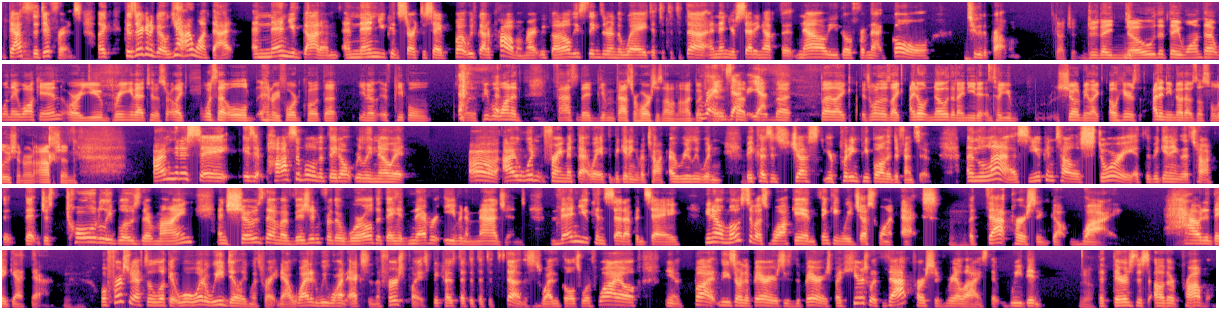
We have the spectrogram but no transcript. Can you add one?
That's hmm. the difference. Like, because they're going to go, yeah, I want that. And then you've got them. And then you can start to say, but we've got a problem, right? We've got all these things that are in the way. Da, da, da, and then you're setting up that now you go from that goal to the problem. Gotcha. Do they know that they want that when they walk in, or are you bringing that to the start? Like, what's that old Henry Ford quote that you know, if people if people wanted fast, they'd give them faster horses. I don't know. I right, it. exactly. But, yeah. But but like, it's one of those like I don't know that I need it until you showed me like, oh, here's I didn't even know that was a solution or an option. I'm going to say, is it possible that they don't really know it oh, I wouldn't frame it that way at the beginning of a talk. I really wouldn't hmm. because it's just you're putting people on the defensive. Unless you can tell a story at the beginning of the talk that that just totally blows their mind and shows them a vision for the world that they had never even imagined. Then you can set up and say, you know, most of us walk in thinking we just want X, mm-hmm. but that person got Y. How did they get there? Well, first we have to look at well, what are we dealing with right now? Why did we want X in the first place? Because da, da, da, da, da, this is why the goal is worthwhile. You know, but these are the barriers. These are the barriers. But here's what that person realized that we didn't. Yeah. That there's this other problem.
